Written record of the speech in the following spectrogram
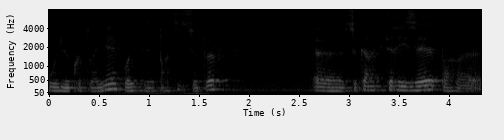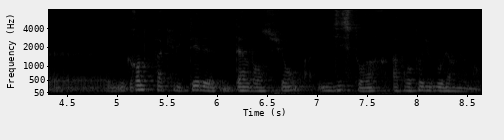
où il le côtoyait, quoi, il faisait partie de ce peuple, euh, se caractérisait par euh, une grande faculté d'invention, d'histoire à propos du gouvernement.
